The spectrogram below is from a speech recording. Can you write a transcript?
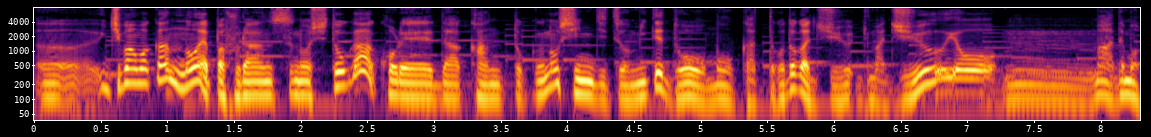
うん、一番分かんのはやっぱフランスの人が是枝監督の真実を見てどう思うかってことが重,、まあ、重要。うんまあでも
